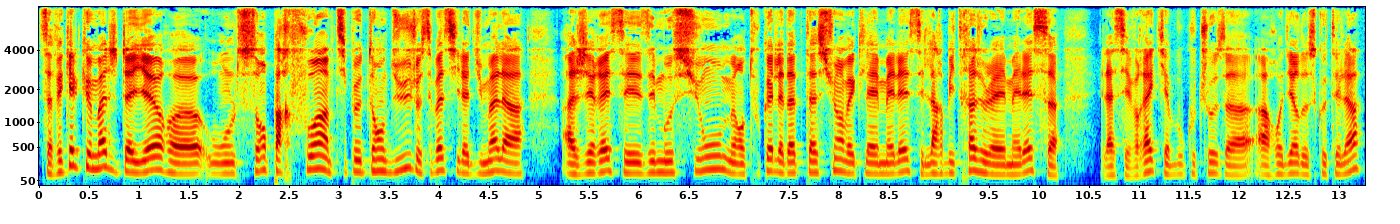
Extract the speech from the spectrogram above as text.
Ça fait quelques matchs d'ailleurs euh, où on le sent parfois un petit peu tendu. Je sais pas s'il a du mal à, à gérer ses émotions, mais en tout cas, l'adaptation avec la MLS et l'arbitrage de la MLS. Là, c'est vrai qu'il y a beaucoup de choses à, à redire de ce côté-là.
